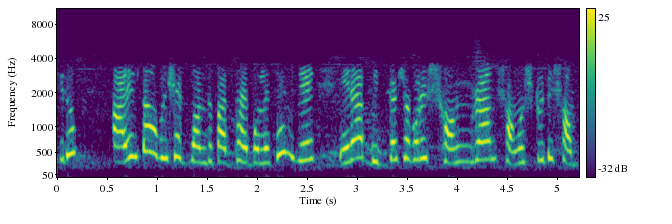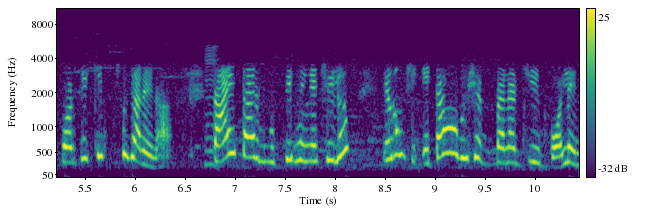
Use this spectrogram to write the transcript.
কিন্তু পাল্টা অভিষেক বন্দ্যোপাধ্যায় বলেছেন যে এরা বিদ্যাসাগরের সংগ্রাম সংস্কৃতি সম্পর্কে কিচ্ছু জানে না। তাই তার মূর্তি ভেঙেছিল এবং এটাও অভিষেক ব্যানার্জি বলেন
